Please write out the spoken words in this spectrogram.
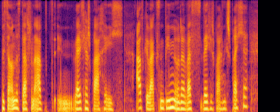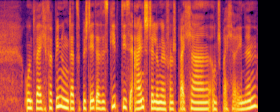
besonders davon ab, in welcher Sprache ich aufgewachsen bin oder was, welche Sprache ich spreche und welche Verbindung dazu besteht. Also es gibt diese Einstellungen von Sprecher und Sprecherinnen.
